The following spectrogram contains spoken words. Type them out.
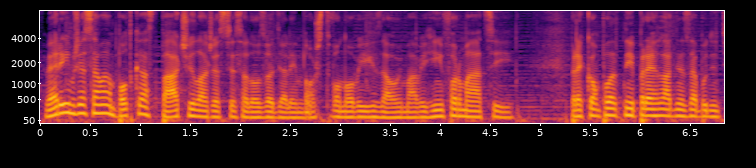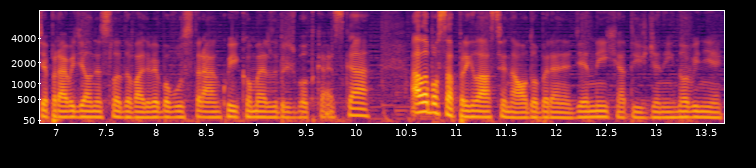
Verím, že sa vám podcast páčil a že ste sa dozvedeli množstvo nových zaujímavých informácií. Pre kompletný prehľad nezabudnite pravidelne sledovať webovú stránku e-commercebridge.sk alebo sa prihláste na odoberanie denných a týždenných noviniek.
